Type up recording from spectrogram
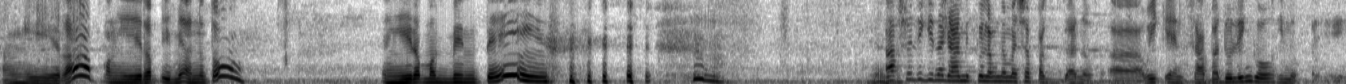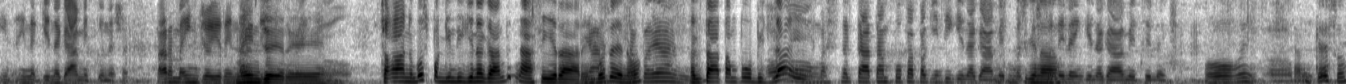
Ang hirap, ang hirap i ano to. Ang hirap mag-maintain. Actually, ginagamit ko lang naman siya pag ano, ah, weekend, Sabado, Linggo, inu- in- in- ginagamit ko na siya para ma-enjoy rin natin. Ma-enjoy rin. Oo. Tsaka ano boss, pag hindi ginagamit, nasira rin Yan, boss eh, no? pa yan. Nagtatampo bigla Oo, eh. mas nagtatampo pa pag hindi ginagamit. Mas Mas, gina- gusto nila yung ginagamit sila. eh. Okay. Oo. Yan guys, oh.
